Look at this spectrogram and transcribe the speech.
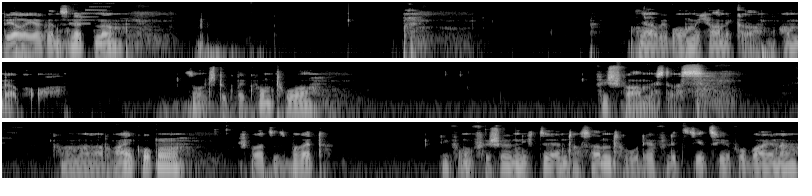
Wäre ja ganz nett, ne? Ja, wir brauchen Mechaniker. Haben wir aber auch. So, ein Stück weg vom Tor. Fischfarm ist das. Kann man mal gerade reingucken. Schwarzes Brett. Lieferung Fische, nicht sehr interessant. Oh, der flitzt jetzt hier vorbei, ne?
